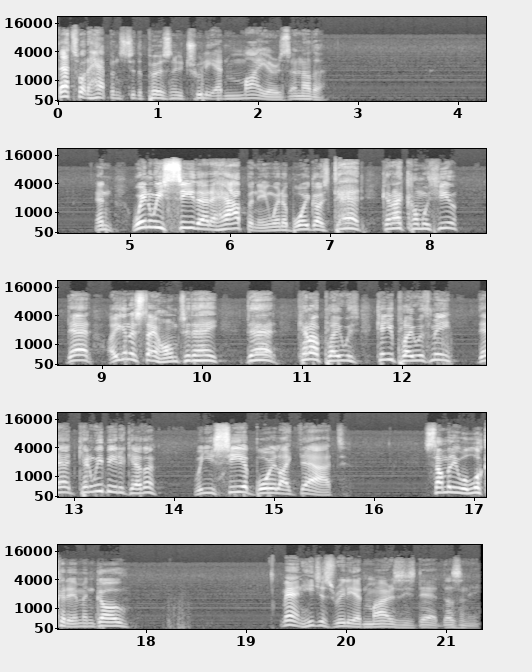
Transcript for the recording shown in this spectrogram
That's what happens to the person who truly admires another. And when we see that happening, when a boy goes, Dad, can I come with you? Dad, are you going to stay home today? Dad, can I play with can you play with me? Dad, can we be together? When you see a boy like that, somebody will look at him and go, Man, he just really admires his dad, doesn't he?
